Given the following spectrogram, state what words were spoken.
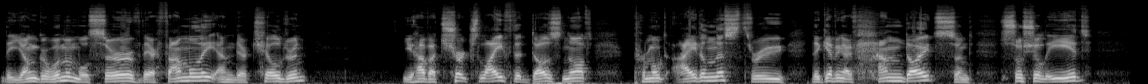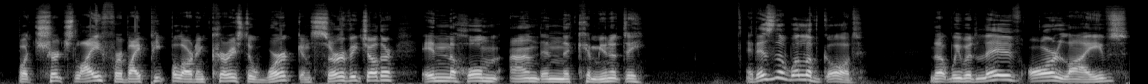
The younger women will serve their family and their children. You have a church life that does not promote idleness through the giving out of handouts and social aid, but church life whereby people are encouraged to work and serve each other in the home and in the community. It is the will of God that we would live our lives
